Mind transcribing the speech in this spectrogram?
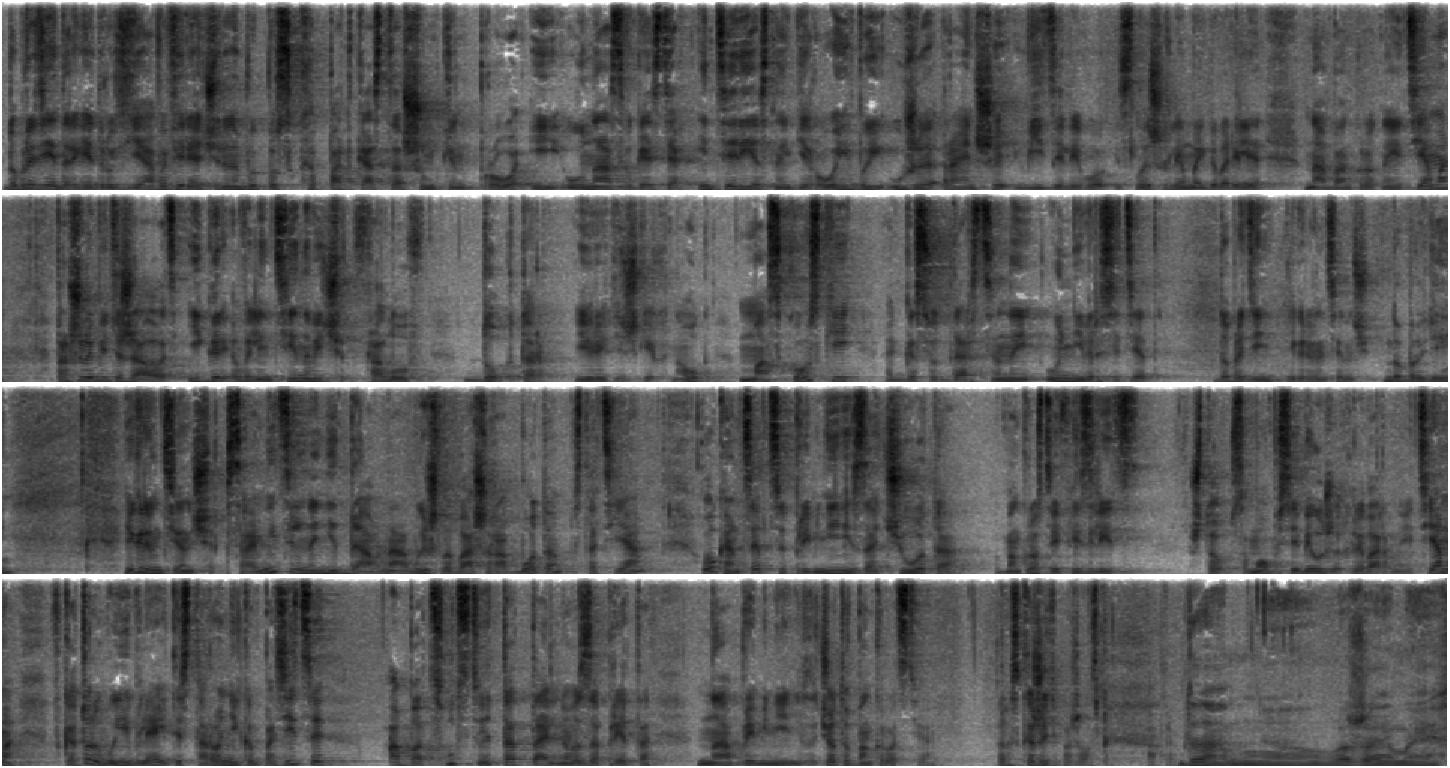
Добрый день, дорогие друзья! В эфире очередной выпуск подкаста Шумкин Про. И у нас в гостях интересный герой. Вы уже раньше видели его и слышали. Мы говорили на банкротные темы. Прошу любить и жаловать. Игорь Валентинович Фролов, доктор юридических наук, Московский государственный университет. Добрый день, Игорь Валентинович. Добрый день. Игорь Валентинович, сравнительно недавно вышла ваша работа, статья о концепции применения зачета в банкротстве физлиц – что само по себе уже холиварная тема, в которой вы являетесь сторонником позиции об отсутствии тотального запрета на применение зачета в банкротстве. Расскажите, пожалуйста. Да, э, уважаемые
